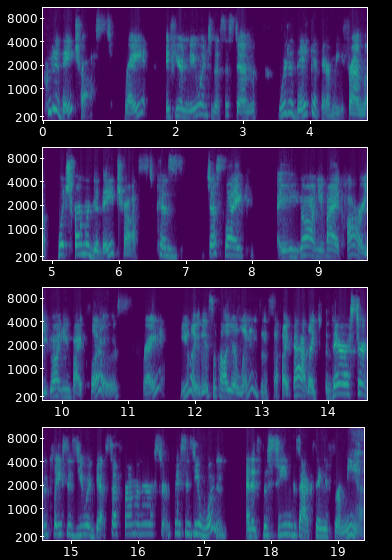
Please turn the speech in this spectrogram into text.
who do they trust, right? If you're new into the system, where do they get their meat from? Which farmer do they trust? Because just like uh, you go out and you buy a car, you go out and you buy clothes, right? You ladies with all your linens and stuff like that. Like there are certain places you would get stuff from, and there are certain places you wouldn't. And it's the same exact thing for meat. Yeah.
